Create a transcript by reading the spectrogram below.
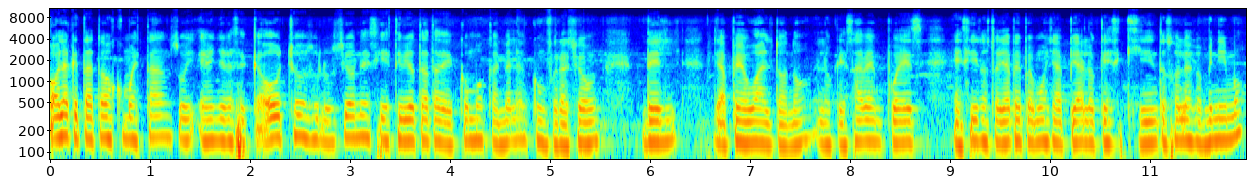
Hola, ¿qué tal todos? ¿Cómo están? Soy Avenger SK8 Soluciones y este video trata de cómo cambiar la configuración del yapeo alto, ¿no? Lo que saben, pues en sí nuestro yape podemos yapear lo que es 500 soles lo mínimo,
